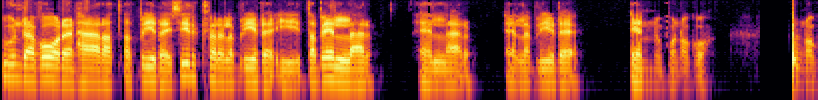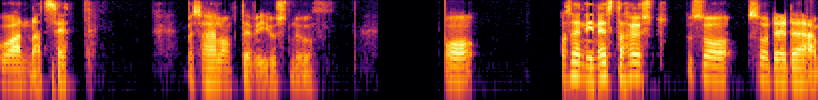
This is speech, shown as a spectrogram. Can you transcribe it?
under våren här att, att blir det i cirklar eller blir det i tabeller eller, eller blir det ännu på något, på något annat sätt. Men så här långt är vi just nu. Och, och sen i nästa höst så, så det där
